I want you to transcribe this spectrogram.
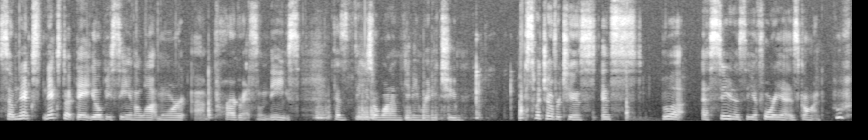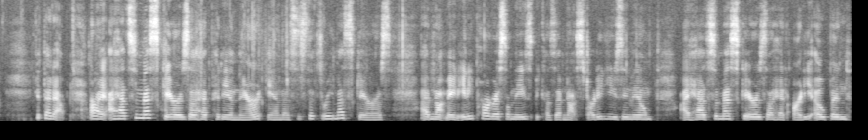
So next next update, you'll be seeing a lot more um, progress on these because these are what I'm getting ready to switch over to as soon as the euphoria is gone. Whew. Get that out. Alright, I had some mascaras I had put in there, and this is the three mascaras. I have not made any progress on these because I've not started using them. I had some mascaras I had already opened,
